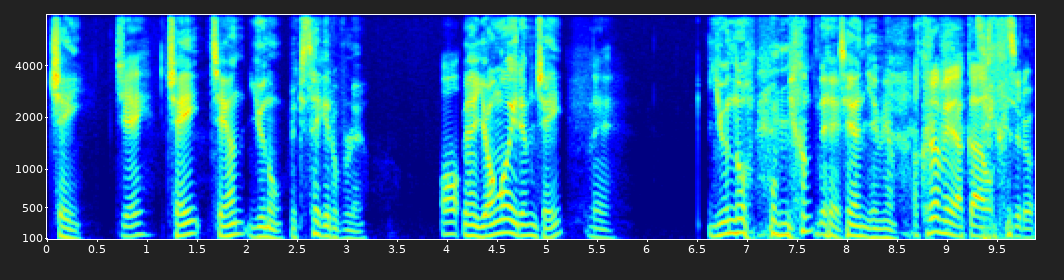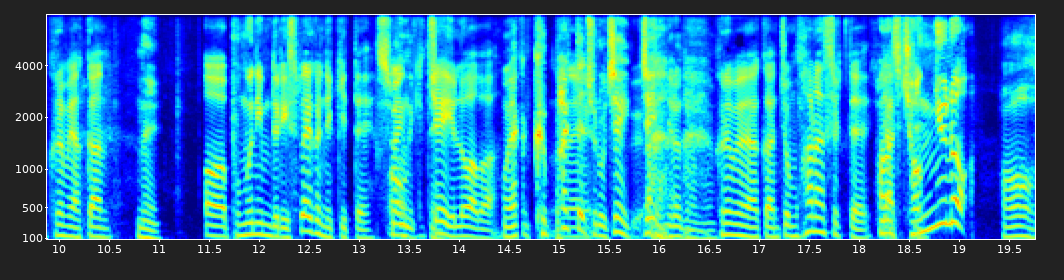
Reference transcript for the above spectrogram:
J, J. J, 재현, 윤오 이렇게 세 개로 불러요. 어, 그냥 영어 이름 J, 네. 윤오 본명, 네. 재현 예명 아 그러면 약간. 그러면 약간 네. 어 부모님들이 swag을 느낄 때 swag 어, 느낄 때. J 일로 와봐. 어 약간 급할 네. 때 주로 J, J 이러더라고요. 그러면 약간 좀 화났을 때, 야 화났을 때. 정윤오. 어,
